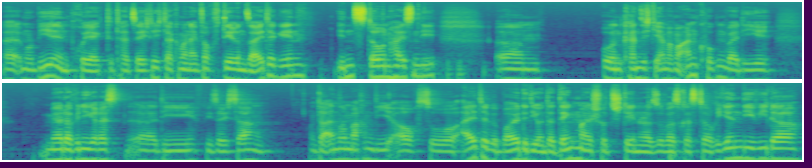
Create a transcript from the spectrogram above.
äh, Immobilienprojekte tatsächlich. Da kann man einfach auf deren Seite gehen. Instone heißen die. Ähm, und kann sich die einfach mal angucken, weil die mehr oder weniger Rest, äh, die, wie soll ich sagen, unter anderem machen die auch so alte Gebäude, die unter Denkmalschutz stehen oder sowas, restaurieren die wieder.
